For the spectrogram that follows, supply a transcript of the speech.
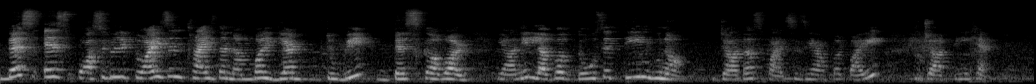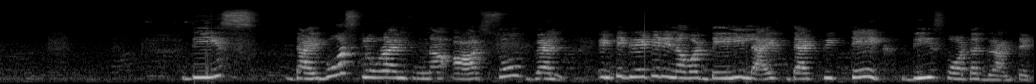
This is possibly twice and thrice the number yet to be discovered यानी लगभग दो से तीन गुना ज़्यादा स्पाइसेस यहाँ पर पाई जाती है। These diverse flora and fauna are so well integrated in our daily life that we take these for the granted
